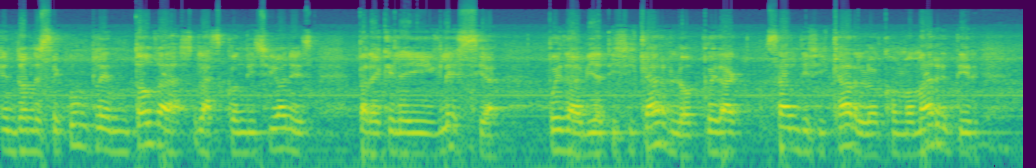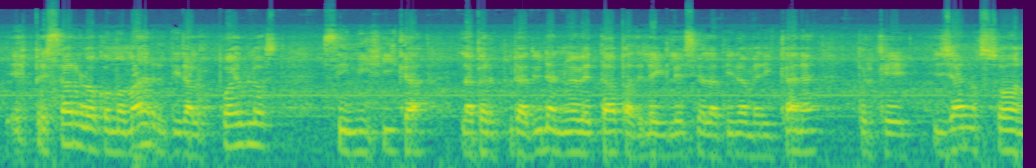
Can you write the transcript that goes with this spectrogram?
en donde se cumplen todas las condiciones para que la iglesia pueda beatificarlo, pueda santificarlo como mártir, expresarlo como mártir a los pueblos, significa la apertura de una nueva etapa de la iglesia latinoamericana, porque ya no son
